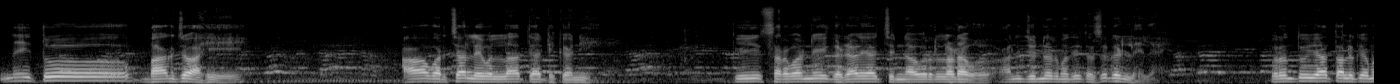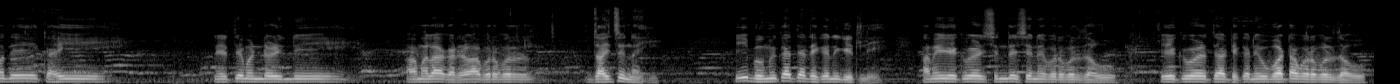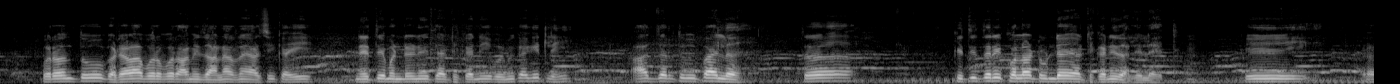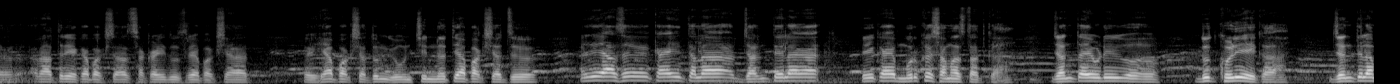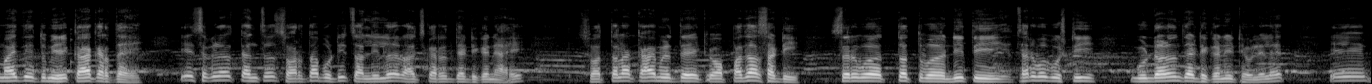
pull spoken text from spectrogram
नाही तो भाग जो आहे हा वरच्या लेवलला त्या ठिकाणी की सर्वांनी घड्याळ या चिन्हावर लढावं आणि जुन्नरमध्ये तसं घडलेलं आहे. परंतु या तालुक्यामध्ये काही नेते मंडळींनी आम्हाला घड्याळाबरोबर जायचं नाही. ही भूमिका त्या ठिकाणी घेतली. आम्ही एक वेळ शिंदे सेनेबरोबर जाऊ एक वेळ त्या ठिकाणी उबाटाबरोबर जाऊ. परंतु घड्याळाबरोबर आम्ही जाणार नाही अशी काही नेते मंडळींनी त्या ठिकाणी भूमिका घेतली. आज जर तुम्ही पाहिलं तर कितीतरी कोलाटुंड्या या ठिकाणी झालेल्या आहेत. की रात्री एका पक्षात सकाळी दुसऱ्या पक्षात ह्या पक्षातून घेऊन चिन्ह त्या पक्षाचं. म्हणजे असं काय त्याला जनतेला हे काय मूर्ख समजतात का? जनता एवढी दूधखोळी आहे का? जनतेला माहिती आहे तुम्ही हे का करताय? हे सगळं त्यांचं स्वार्थापोटी चाललेलं राजकारण त्या ठिकाणी आहे. स्वतःला काय मिळतंय किंवा पदासाठी सर्व तत्व नीती सर्व गोष्टी गुंडाळून त्या ठिकाणी ठेवलेल्या आहेत. हे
